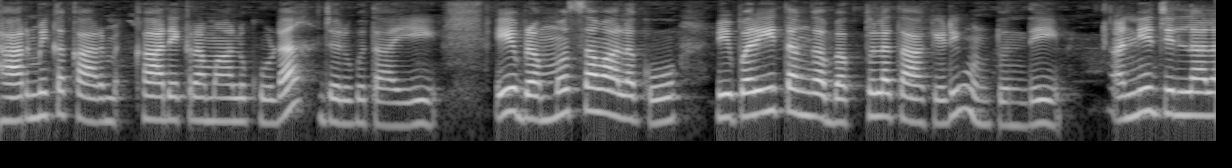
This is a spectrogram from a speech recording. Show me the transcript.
ధార్మిక కార్యక్రమాలు కూడా జరుగుతాయి. ఈ బ్రహ్మోత్సవాలకు విపరీతంగా భక్తుల తాకిడి ఉంటుంది. అన్ని జిల్లాల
